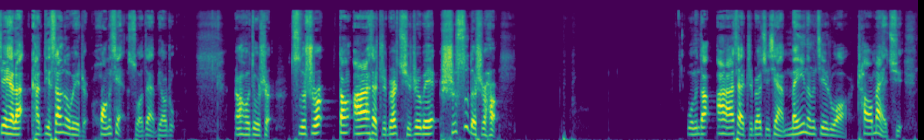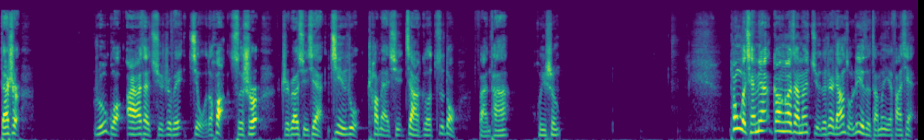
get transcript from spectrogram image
接下来看第三个位置，黄线所在标注，然后就是此时。当 RSI 指标取值为十四的时候，我们的 RSI 指标曲线没能进入超卖区。但是，如果 RSI 取值为九的话，此时指标曲线进入超卖区，价格自动反弹回升。通过前面刚刚咱们举的这两组例子，咱们也发现，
